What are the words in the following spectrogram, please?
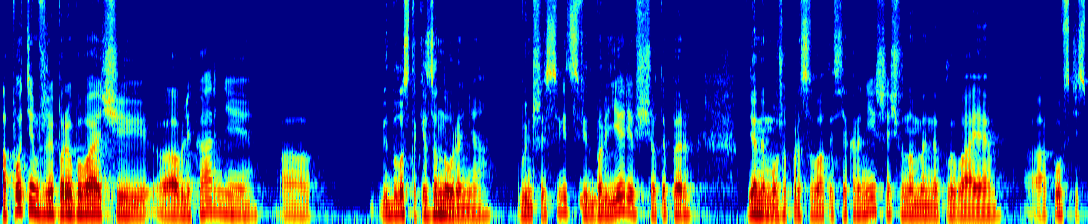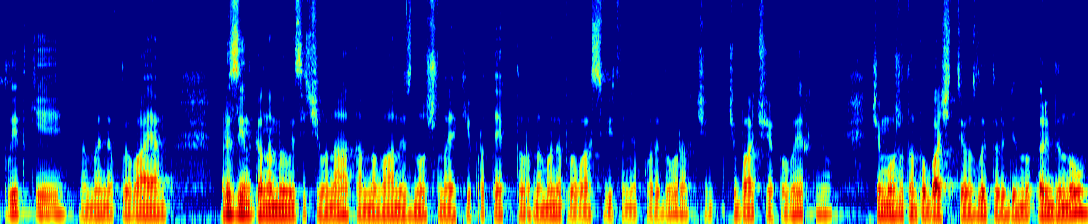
А потім, вже перебуваючи в лікарні, відбулося таке занурення в інший світ, світ бар'єрів, що тепер я не можу пересуватися як раніше, що на мене впливає а, ковськість плитки, на мене впливає резинка на милиці, чи вона там нова, не зношена, який протектор, на мене впливає освітлення в коридорах, чи, чи бачу я поверхню, чи можу там побачити розлиту рідину. рідину.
